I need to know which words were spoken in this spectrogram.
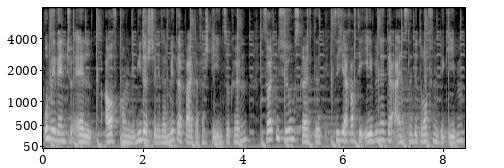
Um eventuell aufkommende Widerstände der Mitarbeiter verstehen zu können, sollten Führungskräfte sich auch auf die Ebene der einzelnen Betroffenen begeben,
